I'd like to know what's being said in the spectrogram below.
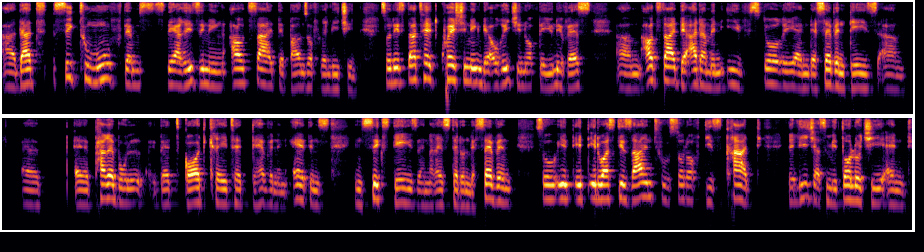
uh, that seek to move them their reasoning outside the bounds of religion. So they started questioning the origin of the universe um, outside the Adam and Eve story and the seven days um, uh, parable that God created heaven and earth in, in six days and rested on the seventh. So it, it, it was designed to sort of discard religious mythology and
